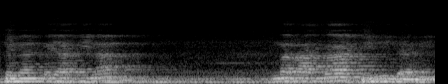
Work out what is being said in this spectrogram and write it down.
Dengan keyakinan neraka dihindari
